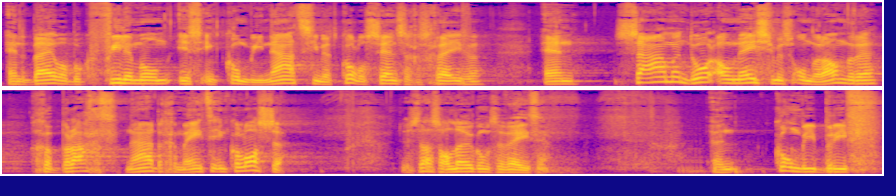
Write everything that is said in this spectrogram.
En het Bijbelboek Filemon is in combinatie met Colossense geschreven. En samen door Onesimus onder andere gebracht naar de gemeente in Colosse. Dus dat is al leuk om te weten. Een combibrief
